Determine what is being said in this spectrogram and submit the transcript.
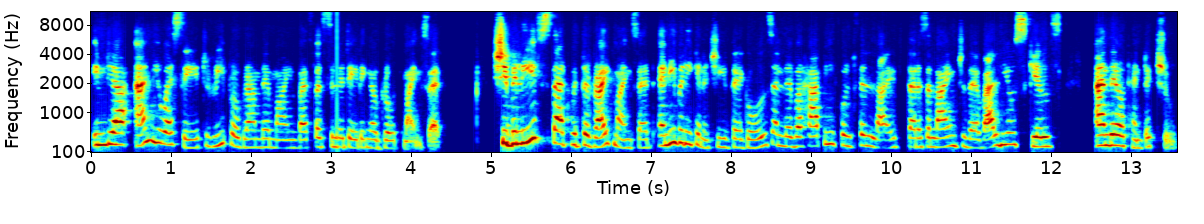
India, and USA to reprogram their mind by facilitating a growth mindset. She believes that with the right mindset, anybody can achieve their goals and live a happy, fulfilled life that is aligned to their values, skills, and their authentic truth.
